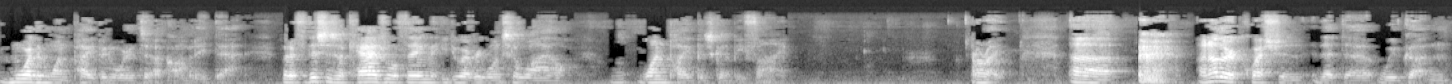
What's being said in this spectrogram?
more than one pipe in order to accommodate that. But if this is a casual thing that you do every once in a while, one pipe is going to be fine. All right. Uh, another question that uh, we've gotten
